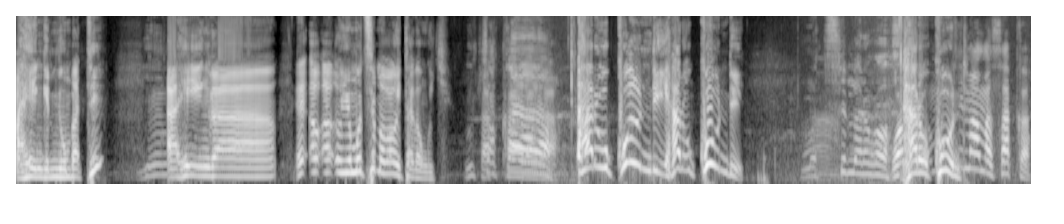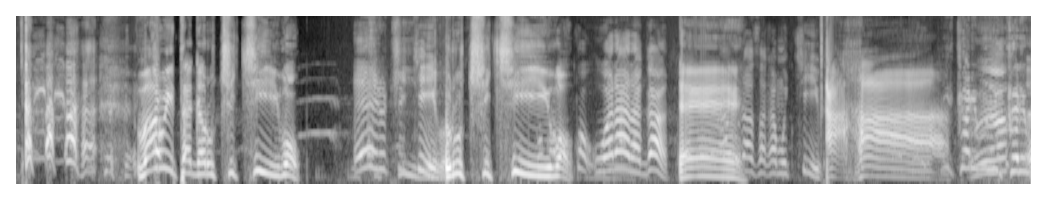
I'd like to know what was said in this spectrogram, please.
Ahinga imyumbati. Ahinga eh, ah, ah, uyu mutsima bawitaga ngo iki? Hari ukundi hari ukundi. Hari ukundi. Bawitaga rucikibo. Rucikibo rucikibo wararaga Eh. urazaga mu kibo aha. Karibu karibu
